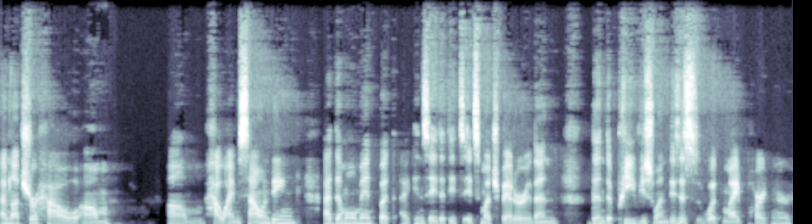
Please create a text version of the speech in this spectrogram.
I'm not sure how um um how I'm sounding at the moment, but I can say that it's it's much better than than the previous one. This is what my partner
